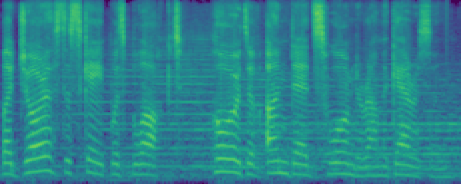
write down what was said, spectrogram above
but Joreth's escape was blocked. Hordes of undead swarmed around the garrison.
